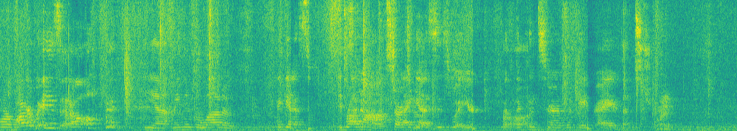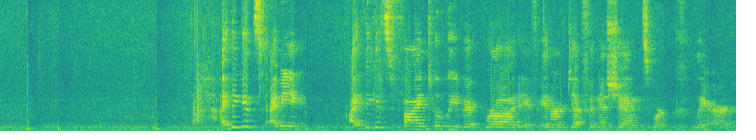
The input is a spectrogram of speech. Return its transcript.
or waterways at all. Yeah, I mean, there's a lot of, I guess It's- no, it runoff, starts I guess, is what your, what the broad. concern would be, right? that's true. Right. I think it's, I mean, I think it's fine to leave it broad if in our definitions we're clear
